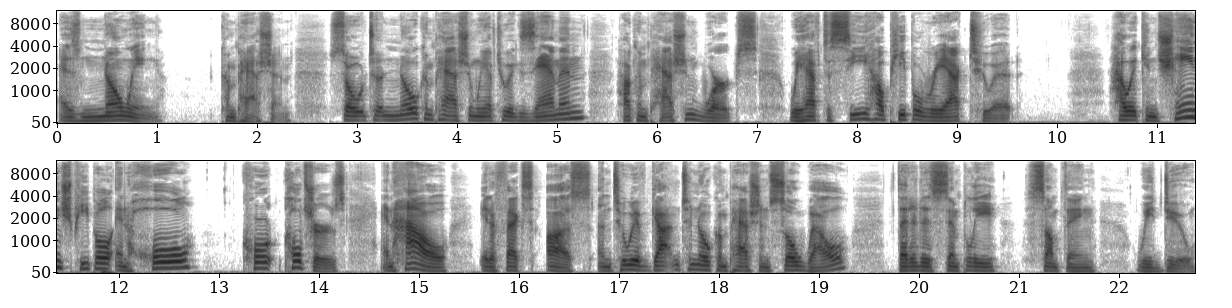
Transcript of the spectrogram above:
as knowing compassion. So, to know compassion, we have to examine how compassion works. We have to see how people react to it, how it can change people and whole cultures, and how it affects us until we have gotten to know compassion so well that it is simply something we do.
